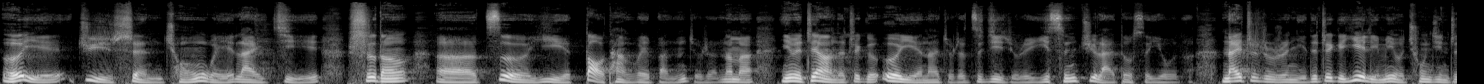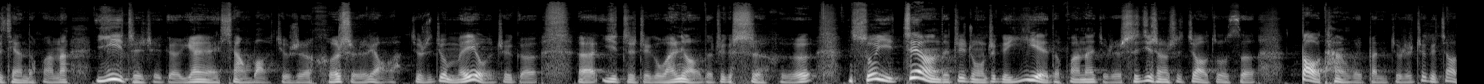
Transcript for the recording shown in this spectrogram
而也。具身穷为来计，适当呃则以道贪为本，就是那么因为这样的这个恶业呢，就是自己就是一生俱来都是有的，乃至就是你的这个业力没有穷尽之前的话呢，一直这个冤冤相报，就是何时了啊？就是就没有这个呃一直这个完了的这个适合，所以这样的这种这个业的话呢，就是实际上是叫做是。道贪为本，就是这个叫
